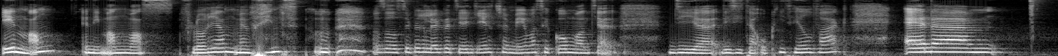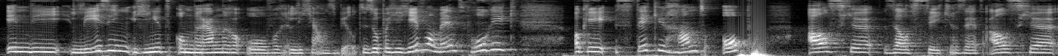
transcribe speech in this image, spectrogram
één man. En die man was Florian, mijn vriend. Het was wel super leuk dat hij een keertje mee was gekomen, want ja, die, uh, die ziet dat ook niet heel vaak. En um, in die lezing ging het onder andere over lichaamsbeeld. Dus op een gegeven moment vroeg ik: Oké, steek je hand op als je zelfzeker bent. Als je,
